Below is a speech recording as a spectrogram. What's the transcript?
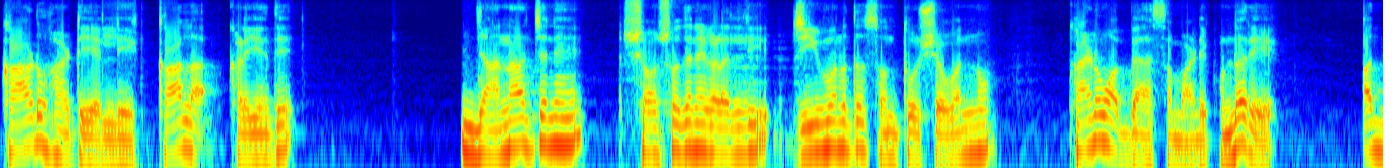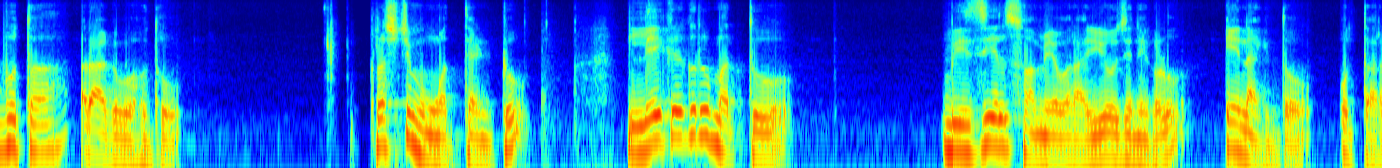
ಕಾಡು ಹಾಟಿಯಲ್ಲಿ ಕಾಲ ಕಳೆಯದೆ ಜ್ಞಾನಾರ್ಜನೆ ಸಂಶೋಧನೆಗಳಲ್ಲಿ ಜೀವನದ ಸಂತೋಷವನ್ನು ಕಾಣುವ ಅಭ್ಯಾಸ ಮಾಡಿಕೊಂಡರೆ ಅದ್ಭುತರಾಗಬಹುದು. ಪ್ರಶ್ನೆ ಮೂವತ್ತೆಂಟು. ಲೇಖಕರು ಮತ್ತು ಬಿ ಜಿ ಎಲ್ ಸ್ವಾಮಿಯವರ ಯೋಜನೆಗಳು ಏನಾಗಿದ್ದವು? ಉತ್ತರ.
